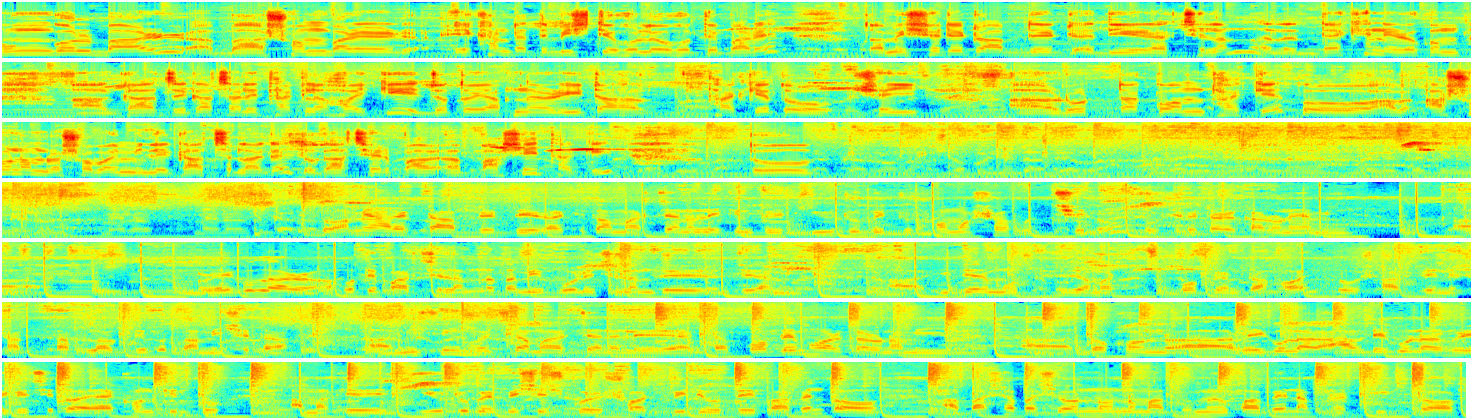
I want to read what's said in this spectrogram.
মঙ্গলবার বা সোমবারের এখানটাতে বৃষ্টি হলেও হতে পারে। তো আমি সেটা একটু আপডেট দিয়ে রাখছিলাম। দেখেন এরকম গাছ গাছালি থাকলে হয় কি, যতই আপনার ইটা থাকে তো সেই রোডটা কম থাকে। তো আসুন আমরা সবাই মিলে গাছ লাগাই। তো গাছের পাশেই থাকি। তো তো আমি আরেকটা আপডেট দিয়ে রাখি। তো আমার চ্যানেলে কিন্তু ইউটিউবে একটু সমস্যা হচ্ছিল। তো সেটার কারণে আমি রেগুলার হতে পারছিলাম না। তো আমি বলেছিলাম যে যে আমি ঈদের মধ্যে যে আমার প্রবলেমটা হয়, তো সাত দিনে সাতটা ব্লগ দেবো। তো আমি সেটা মিসিং হয়েছে আমার চ্যানেলে একটা প্রবলেম হওয়ার কারণ আমি তখন রেগুলার আনরেগুলার হয়ে গেছি। তো এখন কিন্তু আমাকে ইউটিউবে বিশেষ করে শর্ট ভিডিওতেই পাবেন। তো পাশাপাশি অন্য অন্য মাধ্যমেও পাবেন। আপনার টিকটক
